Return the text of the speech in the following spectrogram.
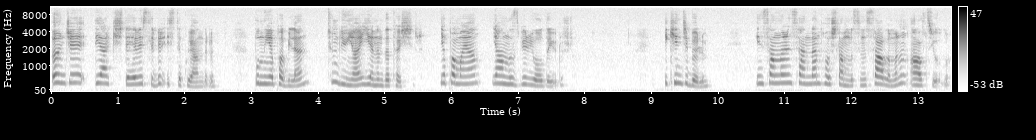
Önce diğer kişide hevesli bir istek uyandırın. Bunu yapabilen tüm dünyayı yanında taşır. Yapamayan yalnız bir yolda yürür. İkinci bölüm. İnsanların senden hoşlanmasını sağlamanın alt yolu.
